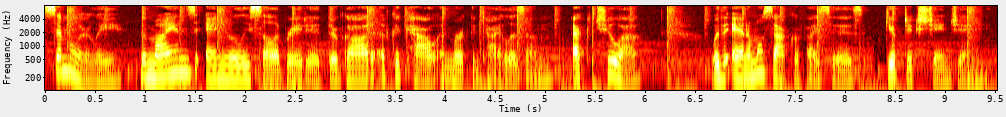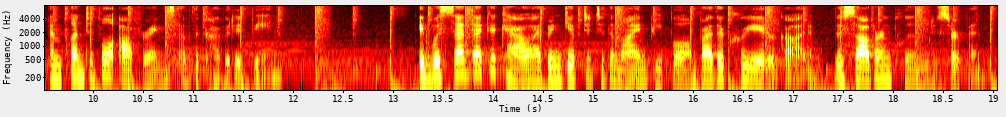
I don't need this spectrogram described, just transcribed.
Similarly, the Mayans annually celebrated their god of cacao and mercantilism, Ek Chuah, with animal sacrifices, gift exchanging, and plentiful offerings of the coveted bean. It was said that cacao had been gifted to the Mayan people by their creator god, the sovereign plumed serpent.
